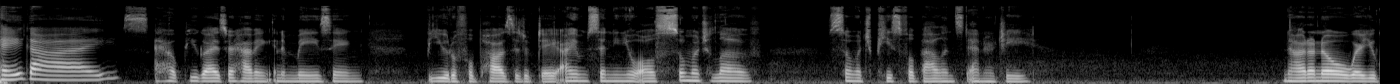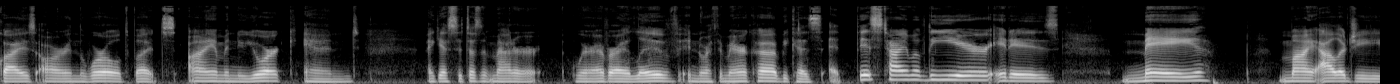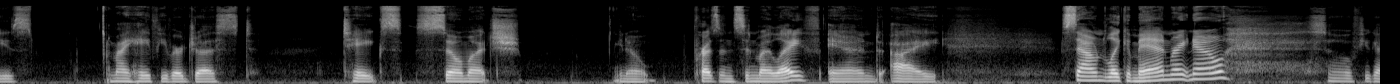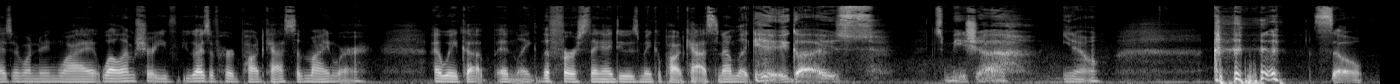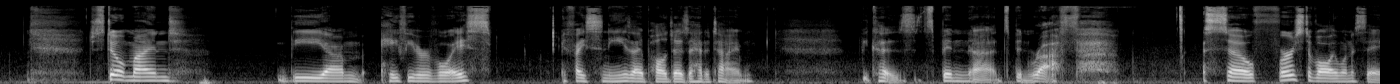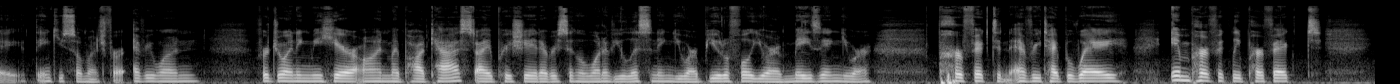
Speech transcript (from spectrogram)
Hey guys, I hope you guys are having an amazing, beautiful, positive day. I am sending you all so much love, so much peaceful, balanced energy. Now, I don't know where you guys are in the world, but I am in New York, and I guess it doesn't matter wherever I live in North America because at this time of the year, it is May. My allergies my hay fever just takes so much, you know, presence in my life. And I sound like a man right now. So if you guys are wondering why, well, I'm sure you've, you guys have heard podcasts of mine where I wake up and like the first thing I do is make a podcast and I'm like, hey guys, it's Misha, you know. so just don't mind the um, hay fever voice. If I sneeze, I apologize ahead of time because it's been uh, it's been rough. So first of all, I want to say thank you so much for everyone for joining me here on my podcast. I appreciate every single one of you listening. You are beautiful. You are amazing. You are perfect in every type of way, imperfectly perfect.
